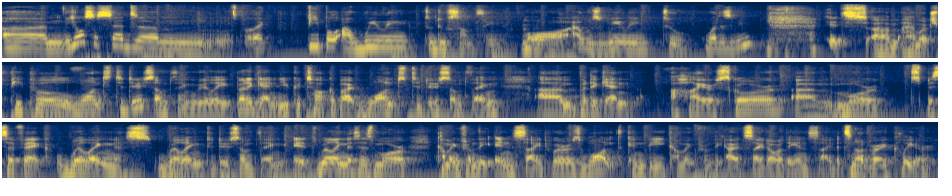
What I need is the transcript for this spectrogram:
Um, you also said um, like people are willing to do something, or I was willing to. What does it mean? It's um, how much people want to do something, really. But again, you could talk about want to do something, um, but again, a higher score, um, more specific willingness, willing to do something. It willingness is more coming from the inside, whereas want can be coming from the outside or the inside. It's not very clear.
